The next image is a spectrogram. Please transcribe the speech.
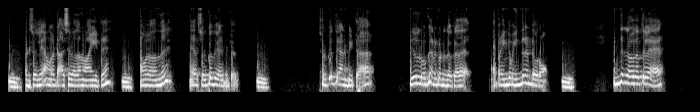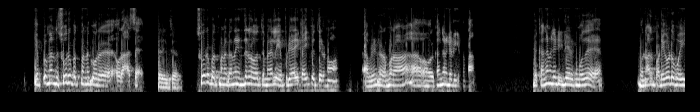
அப்படி சொல்லி அவங்ககிட்ட ஆசீர்வாதம் வாங்கிட்டு அவங்கள வந்து நேர சொர்க்கத்துக்கு அனுப்பிட்டாரு. ம். சொர்க்கத்துக்கு அனுப்பிட்டா இது ஒரு பக்கம் இருக்கட்டும் இந்த கதை. அப்புறம் இங்க இந்திரன்ட்ட வரும். இந்திர லோகத்துல எப்பவுமே அந்த சூரியபத்மனுக்கு ஒரு ஒரு ஆசை. சரிங்க சார். சூரியபத்மனுக்கு வந்து இந்திர லோகத்து மேல எப்படியாவது கைப்பற்றிடணும் அப்படின்னு ரொம்ப நாளா அவன் ஒரு கங்கன் கட்டிக்கிட்டு இருந்தான். இந்த கங்கன் கட்டிக்கிட்டே இருக்கும்போது ஒரு நாள் படையோடு போய்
